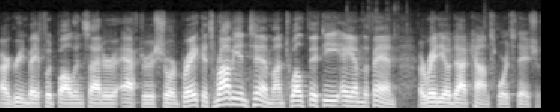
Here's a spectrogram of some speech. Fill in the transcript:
our Green Bay football insider, after a short break. It's Rami and Tim on 12:50 a.m. The Fan, a radio.com sports station.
